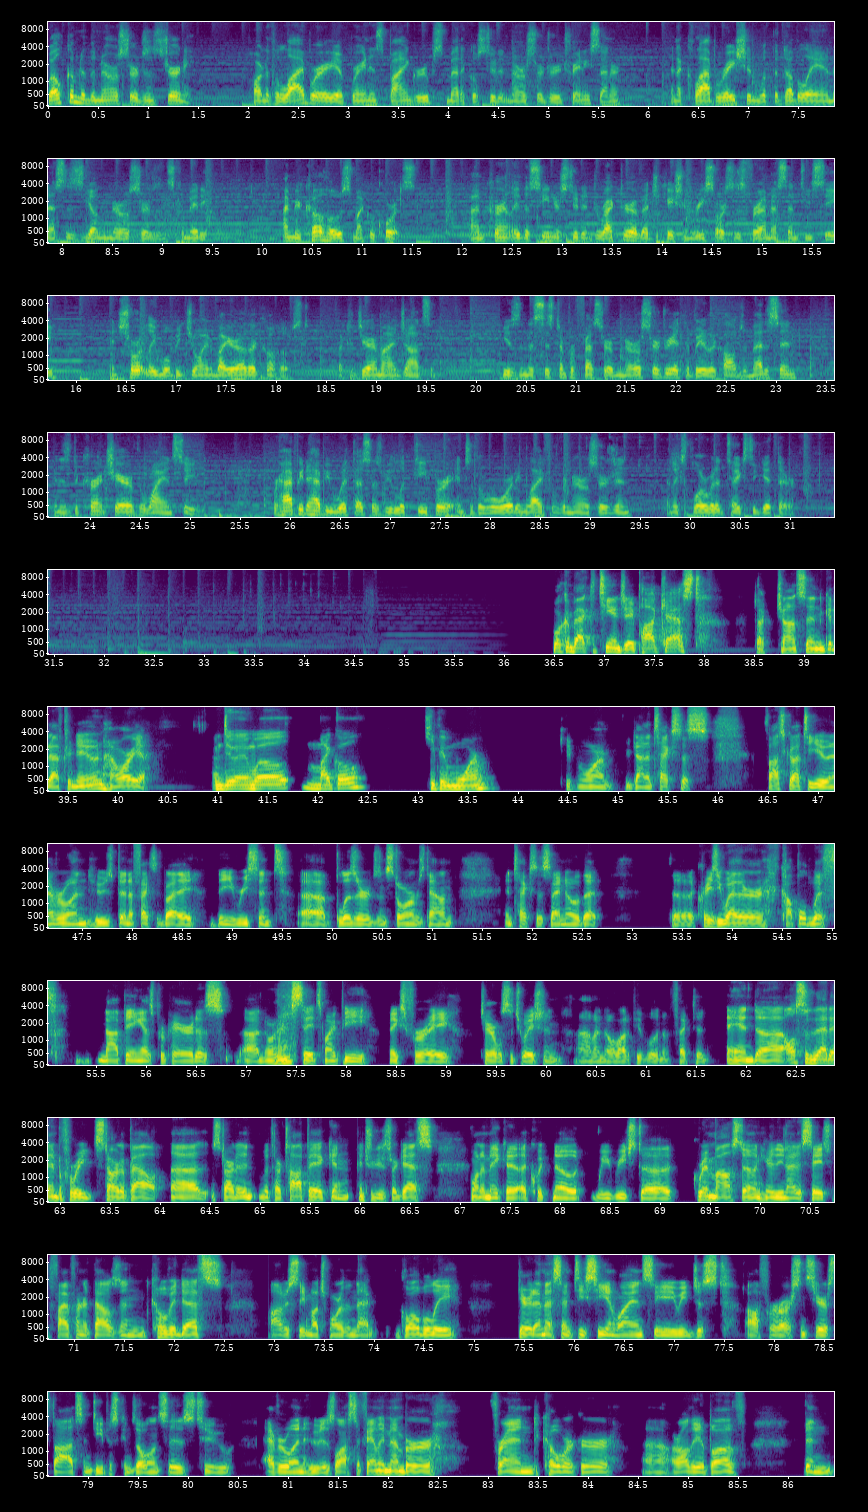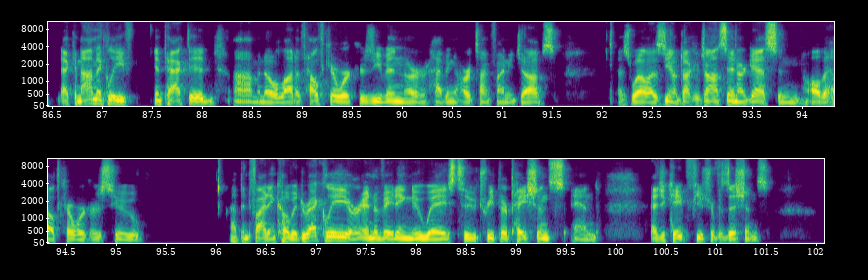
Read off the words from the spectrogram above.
Welcome to the Neurosurgeon's Journey, part of the library of Brain and Spine Group's Medical Student Neurosurgery Training Center and a collaboration with the AANS's Young Neurosurgeons Committee. I'm your co host, Michael Kortz. I'm currently the Senior Student Director of Education Resources for MSNTC, and shortly we'll be joined by your other co host, Dr. Jeremiah Johnson. He is an assistant professor of neurosurgery at the Baylor College of Medicine and is the current chair of the YNC. We're happy to have you with us as we look deeper into the rewarding life of a neurosurgeon and explore what it takes to get there. Welcome back to TNJ Podcast. Dr. Johnson, good afternoon. How are you? I'm doing well, Michael. Keeping warm. Keeping warm. You're down in Texas. Thoughts go out to you and everyone who's been affected by the recent uh, blizzards and storms down in Texas. I know that the crazy weather, coupled with not being as prepared as uh, northern states might be, makes for a terrible situation. Um, I know a lot of people have been affected. And uh, also to that end, before we start about uh, started with our topic and introduce our guests, I want to make a, a, quick note. We reached a grim milestone here in the United States with 500,000 COVID deaths. Obviously, much more than that globally. Here at MSNTC and YNC, we just offer our sincerest thoughts and deepest condolences to everyone who has lost a family member, friend, coworker, uh, or all the above been economically impacted. Um, I know a lot of healthcare workers even are having a hard time finding jobs, as well as you know Dr. Johnson, our guests, and all the healthcare workers who have been fighting COVID directly or innovating new ways to treat their patients and educate future physicians.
